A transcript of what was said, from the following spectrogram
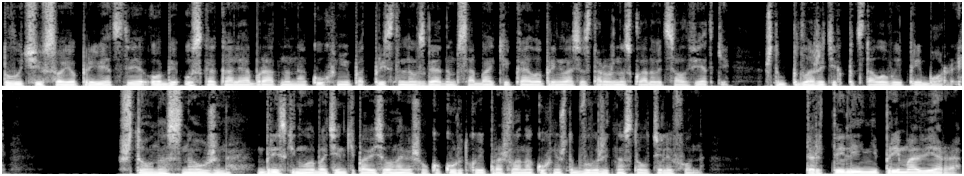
Получив свое приветствие, обе ускакали обратно на кухню, и под пристальным взглядом собаки Кайла принялась осторожно складывать салфетки, чтобы подложить их под столовые приборы. «Что у нас на ужин?» Бри скинула ботинки, повесила на вешалку куртку и прошла на кухню, чтобы выложить на стол телефон. «Тортеллини Примавера»,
